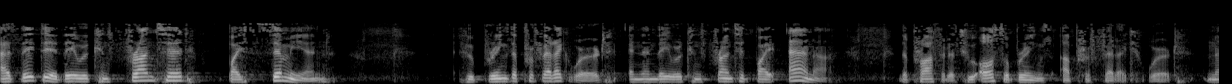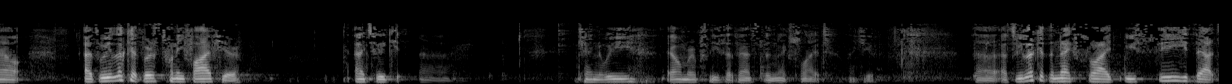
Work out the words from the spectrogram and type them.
as they did, they were confronted by Simeon, who brings a prophetic word, and then they were confronted by Anna, the prophetess, who also brings a prophetic word. Now, as we look at verse 25 here, actually, uh, can we, Elmer, please advance to the next slide? Thank you. Uh, as we look at the next slide, we see that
